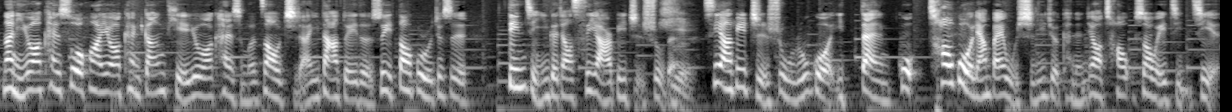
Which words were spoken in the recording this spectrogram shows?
那你又要看塑化，又要看钢铁，又要看什么造纸啊，一大堆的，所以倒不如就是盯紧一个叫 CRB 指数的。CRB 指数如果一旦过超过两百五十，你觉得可能要超稍微警戒。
